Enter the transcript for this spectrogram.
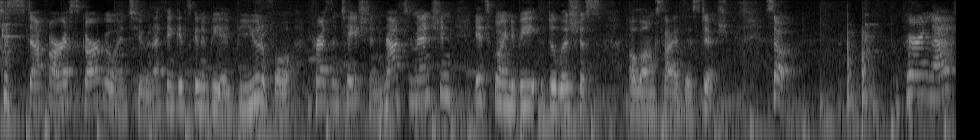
to stuff our escargot into. And I think it's gonna be a beautiful presentation. Not to mention, it's going to be delicious alongside this dish. So, preparing that,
